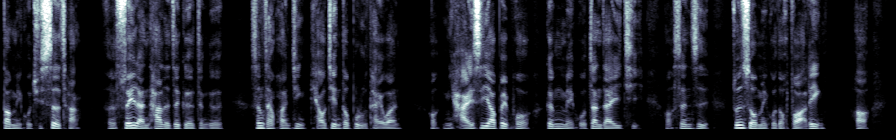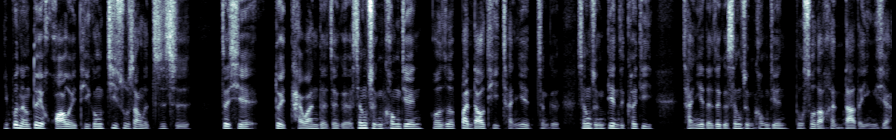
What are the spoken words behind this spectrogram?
到美国去设厂。呃，虽然它的这个整个生产环境条件都不如台湾，哦，你还是要被迫跟美国站在一起。哦，甚至遵守美国的法令。好，你不能对华为提供技术上的支持，这些。对台湾的这个生存空间，或者说半导体产业整个生存电子科技产业的这个生存空间，都受到很大的影响。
